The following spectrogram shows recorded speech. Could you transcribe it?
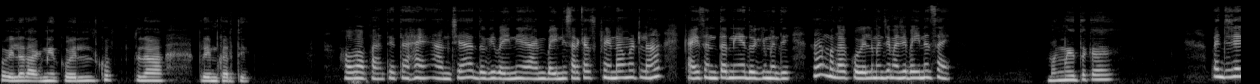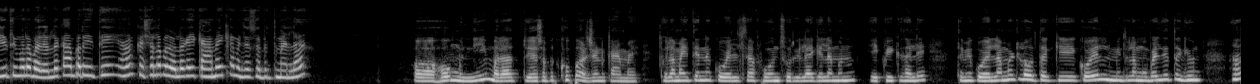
कोयलला रागणी आहेत कोयल खूप तुला प्रेम करते. हो बापा ते तर आहे. आमच्या दोघी बहिणी आहे. आम्ही बहिणीसारख्याच फ्रेंड आहो म्हटलं काहीच अंतर नाही आहे दोघीमध्ये. हां मला कोयल म्हणजे माझी बहीणच आहे. मग नाही तर काय? पण जिजाजी तुम्हाला बोलवलं का बरं इथे? हां कशाला बोलवलं? काही काम आहे का माझ्यासोबत तुम्हाला? हो मुन्नी मला तुझ्यासोबत खूप अर्जंट काम आहे. तुला माहिती आहे ना कोयलचा फोन चोरीला गेला म्हणून एक वीक झाले. तर मी कोयलला म्हटलं होतं की कोयल मी तुला मोबाईल देतो घेऊन. हां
